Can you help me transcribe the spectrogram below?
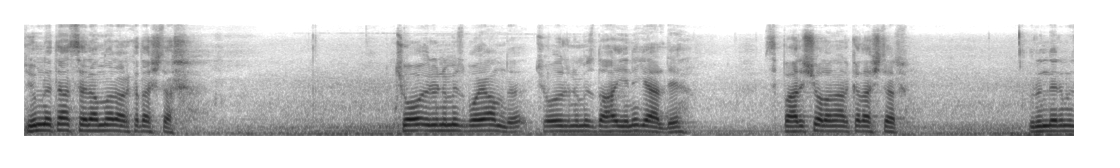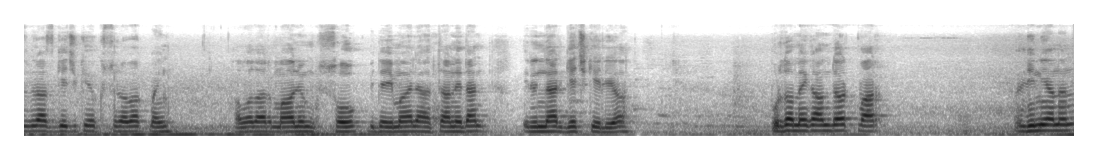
Cümleten selamlar arkadaşlar. Çoğu ürünümüz boyandı. Çoğu ürünümüz daha yeni geldi. Siparişi olan arkadaşlar. Ürünlerimiz biraz gecikiyor kusura bakmayın. Havalar malum soğuk bir de imalathaneden ürünler geç geliyor. Burada Megan 4 var. Linea'nın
